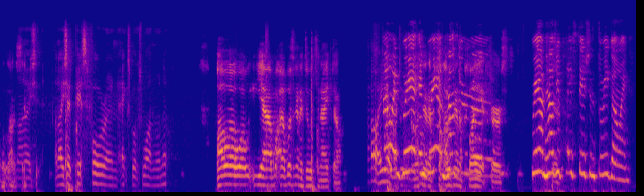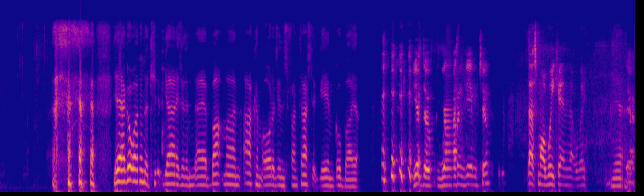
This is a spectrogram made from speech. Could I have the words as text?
Hold on a I know, second. said, I know you said PS4 and Xbox One, wasn't it? Oh, oh, well, yeah. I I wasn't gonna do it tonight though. Oh, yeah. Oh, and do. I Grant, and gonna, Graham, how's your play uh, it first. Graham, how's your PlayStation 3 going? yeah, I got one of the cheap guys, and uh, Batman Arkham Origins, fantastic game. Go buy it. You have the wrestling game too. That's my weekend, that will be. Yeah. Yeah.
